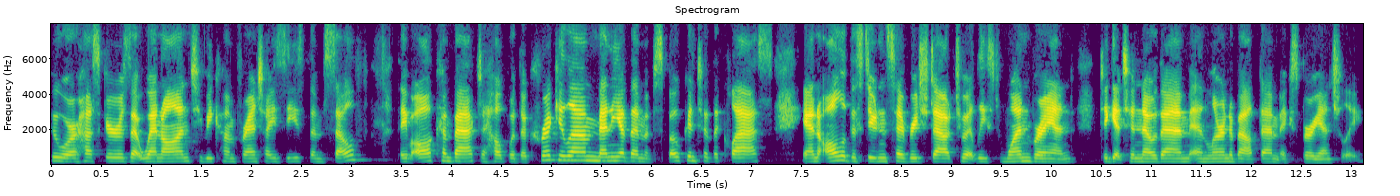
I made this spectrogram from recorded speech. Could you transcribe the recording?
who are Huskers that went on to become franchisees themselves, they've all come back to help with the curriculum. Many of them have spoken to the class, and all of the students have reached out to at least one brand to get to know them and learn about them experientially.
